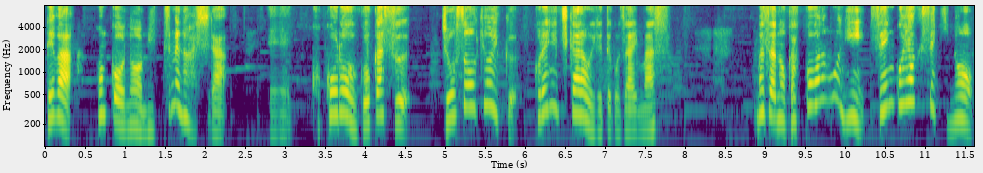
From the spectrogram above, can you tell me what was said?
では本校の3つ目の柱、えー、心を動かす上層教育これに力を入れてございます。まずあの学校の方に1500席の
